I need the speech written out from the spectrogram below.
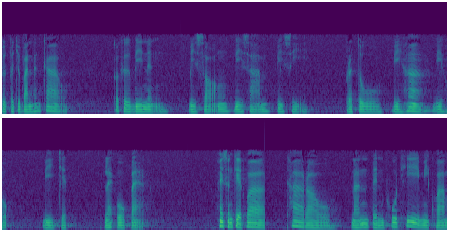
จุดปัจจุบันทั้ง 9 ก็คือ B1 B2 B3 B4 ประตู B5 B6 B7 และ O8 ให้สังเกตว่าถ้าเรา นั้นเป็นผู้ที่มีความ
